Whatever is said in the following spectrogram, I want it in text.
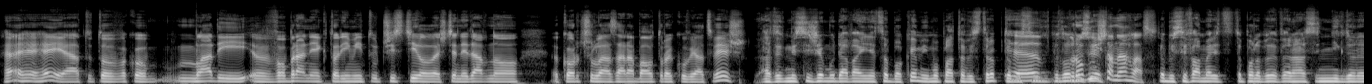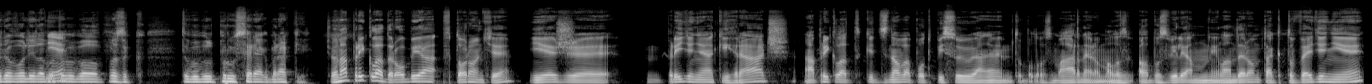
hej, hej, hej, ja tuto ako mladý e, v obrane, ktorý mi tu čistil ešte nedávno Korčula a zarábal trojku viac, vieš? A ty myslíš, že mu dávají něco bokem, mimo platový strop? To by si, E, to by si, nahlas. to by si v Americe, to podle mě si nikdo nedovolil, lebo Nie? to by k- to by byl průser jak mraky. Čo napríklad robia v Toronte, je, že príde nejaký hráč, napríklad keď znova podpisujú, ja neviem, to bolo s Marnerom alebo, s Williamom Nylanderom, tak to vedenie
